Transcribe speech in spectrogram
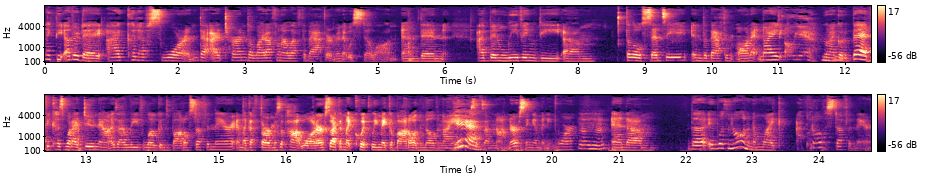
like the other day I could have sworn that I turned the light off when I left the bathroom and it was still on. And then I've been leaving the um the little Scentsy in the bathroom on at night Oh, yeah. when I go to bed because what I do now is I leave Logan's bottle stuff in there and like a thermos of hot water so I can like quickly make a bottle in the middle of the night Yeah. since I'm not nursing him anymore. Mm-hmm. And um, the it wasn't on, and I'm like, I put all the stuff in there.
